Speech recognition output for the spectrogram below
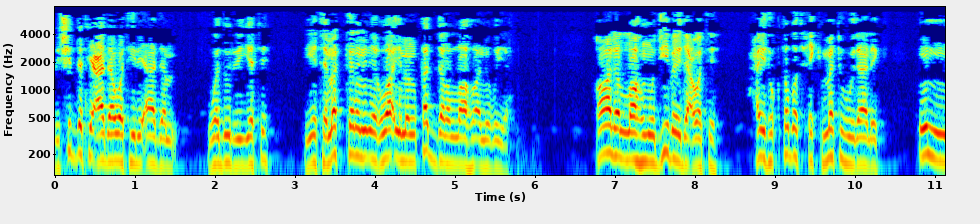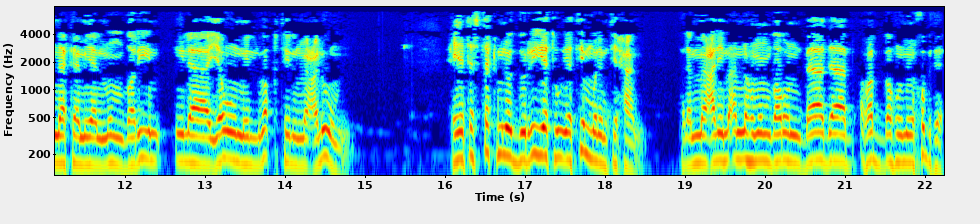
لشدة عداوتي لآدم وذريته ليتمكن من إغواء من قدر الله أن يغويه. قال الله مجيبا لدعوته حيث اقتضت حكمته ذلك إنك من المنظرين إلى يوم الوقت المعلوم. حين تستكمل الذرية يتم الامتحان فلما علم أنه منظر بادى ربه من خبثه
